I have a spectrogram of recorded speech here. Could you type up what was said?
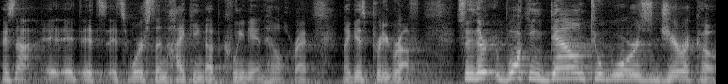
It's not, it, it's, it's worse than hiking up Queen Anne Hill, right? Like it's pretty rough. So they're walking down towards Jericho,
